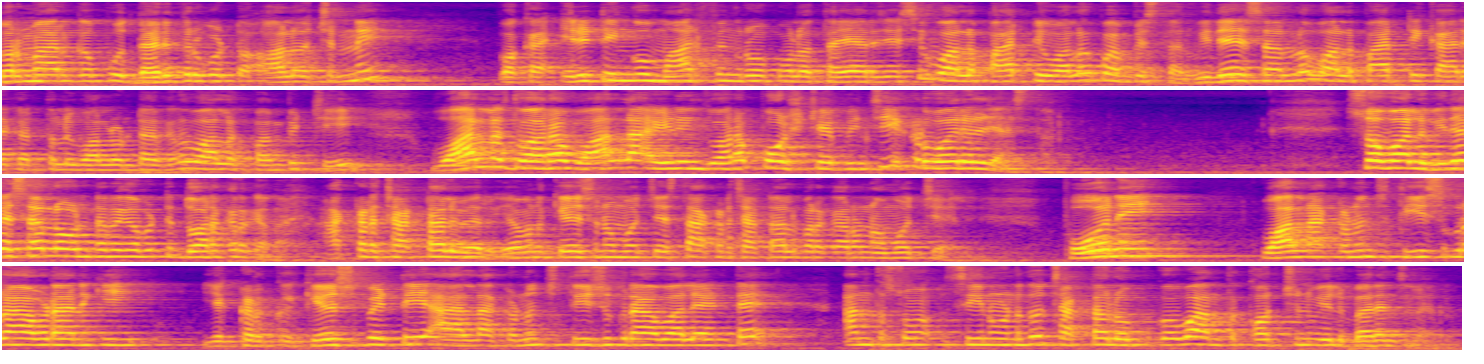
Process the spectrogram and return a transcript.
దుర్మార్గపు దరిద్రగొట్టు ఆలోచనని ఒక ఎడిటింగ్ మార్ఫింగ్ రూపంలో తయారు చేసి వాళ్ళ పార్టీ వాళ్ళకు పంపిస్తారు. విదేశాల్లో వాళ్ళ పార్టీ కార్యకర్తలు వాళ్ళు ఉంటారు కదా వాళ్ళకి పంపించి వాళ్ళ ద్వారా వాళ్ళ ఐడి ద్వారా పోస్ట్ చేపించి ఇక్కడ వైరల్ చేస్తారు. సో వాళ్ళు విదేశాల్లో ఉంటారు కాబట్టి దొరకరు కదా. అక్కడ చట్టాలు వేరు. ఏమైనా కేసు నమోదు చేస్తే అక్కడ చట్టాల ప్రకారం నమోదు చేయాలి. పోనీ వాళ్ళని అక్కడ నుంచి తీసుకురావడానికి ఇక్కడ కేసు పెట్టి వాళ్ళని అక్కడ నుంచి తీసుకురావాలి అంటే అంత సీన్ ఉండదు చట్టాలు ఒప్పుకోవు అంత ఖర్చును వీళ్ళు భరించలేరు.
